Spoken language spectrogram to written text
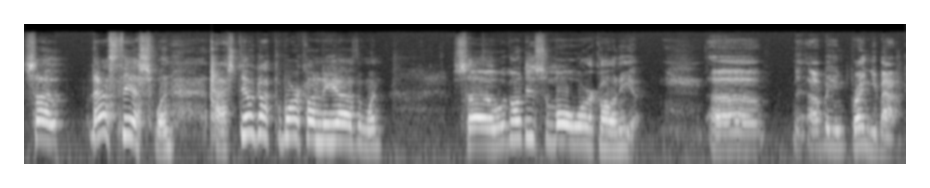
So that's this one. I still got to work on the other one. So we're going to do some more work on it. Uh, I'll be bring you back.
